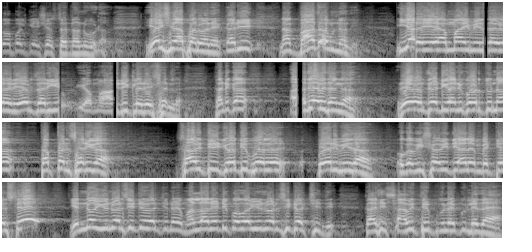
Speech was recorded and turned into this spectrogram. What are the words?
లోపలికి వేసేస్తారు నన్ను కూడా. వేసినా పర్వాలే కానీ నాకు బాధ ఉన్నది. ఇవాళ ఏ అమ్మాయి మీద ఏం జరిగి ఈ డిక్లరేషన్లో కనుక అదే విధంగా రేవంత్ రెడ్డి గారిని కోరుతున్నా తప్పనిసరిగా సావిత్రి జ్యోతిపూర్ పేరు మీద ఒక విశ్వవిద్యాలయం పెట్టేస్తే ఎన్నో యూనివర్సిటీ వచ్చినాయి. మల్లారెడ్డికి ఒక యూనివర్సిటీ వచ్చింది. కానీ సావిత్రి పూలేకు లేదా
